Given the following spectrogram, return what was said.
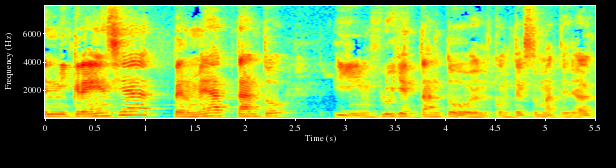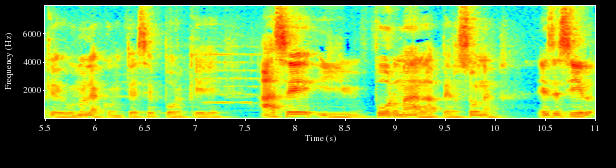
en mi creencia permea tanto y influye tanto el contexto material que uno le acontece porque hace y forma a la persona. Es decir,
